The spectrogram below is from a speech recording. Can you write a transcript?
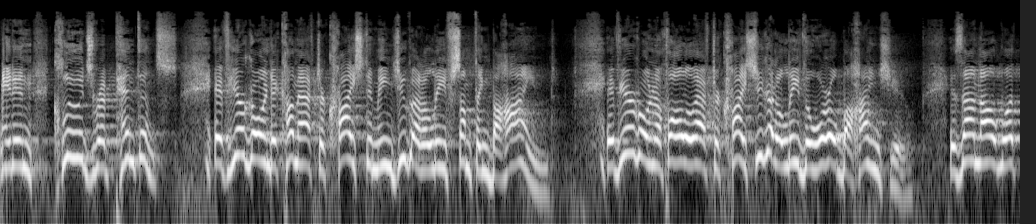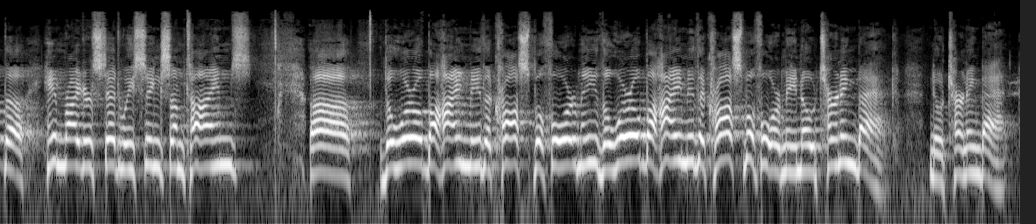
It includes repentance. If you're going to come after Christ, it means you've got to leave something behind. If you're going to follow after Christ, you've got to leave the world behind you. Is that not what the hymn writer said we sing sometimes? Uh, the world behind me, the cross before me, the world behind me, the cross before me, no turning back, no turning back.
